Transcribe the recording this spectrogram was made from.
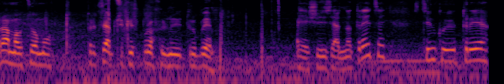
Рама в цьому прицепчику з профільної труби е, 60 на 30 з цінкою 3.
